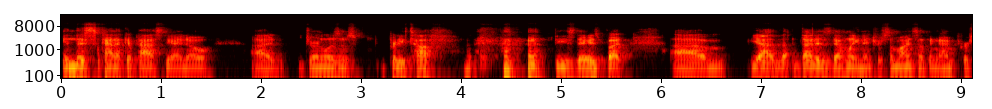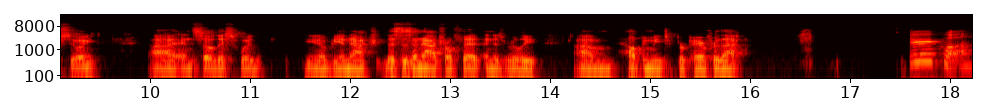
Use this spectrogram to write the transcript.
in this kind of capacity. I know journalism's pretty tough these days, but um, yeah, that, that is definitely an interest of mine, something I'm pursuing. Uh, and so this would, you know, be a natural, this is a natural fit and is really um, helping me to prepare for that. Very cool.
